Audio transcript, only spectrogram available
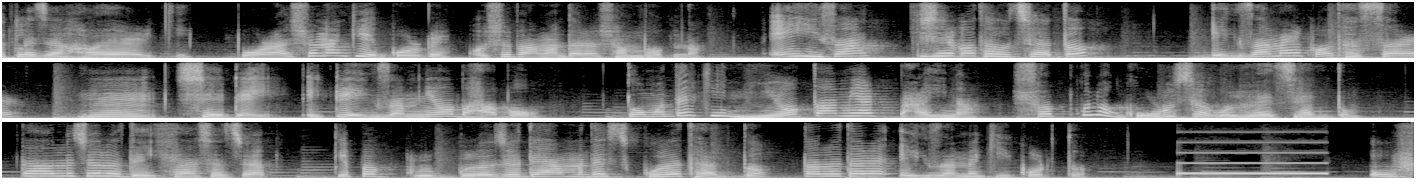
থাকলে যা হয় আর কি। পড়াশোনা কে করবে? ওসব আমার দ্বারা সম্ভব না। এই ঈশান কিসের কথা হচ্ছে এত? এক্সামের কথা স্যার হুম, সেটাই। একটু এক্সাম নিয়েও ভাবো। তোমাদের কি নিয়েও তো আমি আর পাই না। সবগুলো গরু ছাগল হয়েছে একদম। তাহলে চলো দেখে আসা যাক। এবার গ্রুপগুলো যদি আমাদের স্কুলে থাকতো, তাহলে তারা এক্সামে কি করতো? উফ,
